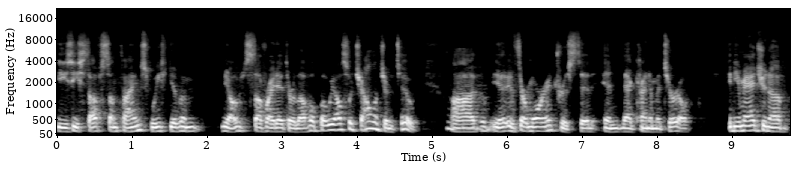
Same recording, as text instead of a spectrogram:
easy stuff sometimes. We give them, you know, stuff right at their level, but we also challenge them too, uh, mm-hmm. uh, if they're more interested in that kind of material. Can you imagine a,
